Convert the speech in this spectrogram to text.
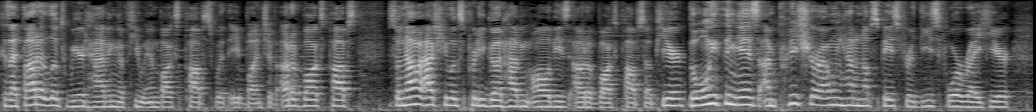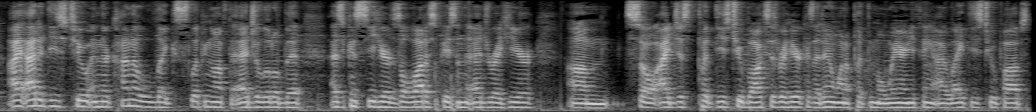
because I thought it looked weird having a few inbox pops with a bunch of out-of-box pops. So now it actually looks pretty good having all these out-of-box pops up here. The only thing is, I'm pretty sure I only had enough space for these four right here. I added these two and they're kind of like slipping off the edge a little bit. As you can see here, there's a lot of space on the edge right here. Um, so I just put these two boxes right here because I didn't want to put them away or anything. I like these two pops.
